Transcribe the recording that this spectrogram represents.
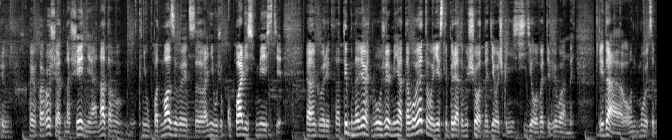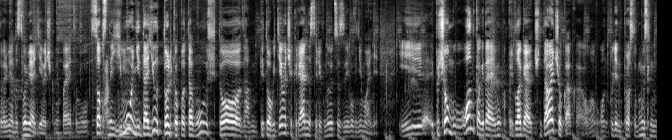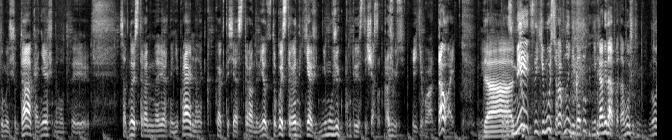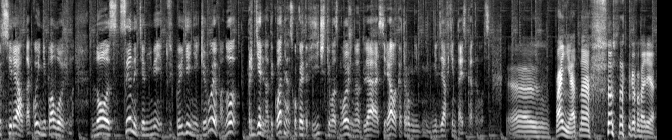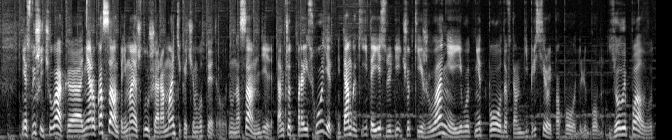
хорошие отношения, она там к нему подмазывается, они уже купались вместе, И она говорит, а ты бы, наверное, уже меня того этого, если бы рядом еще одна девочка не сидела в этой ванной. И да, он моется одновременно с двумя девочками, поэтому, собственно, ему не дают только потому, что там пяток девочек реально соревнуются за его внимание. И, и причем он, когда ему предлагают, давай что как, он, он, блин, просто мысленно думает, что да, конечно, вот и с одной стороны, наверное, неправильно, как-то себя странно ведет, с другой стороны, я же не мужик буду, если сейчас откажусь. И типа, давай. Да. И, разумеется, ему все равно не дадут никогда, потому что, ну, сериал такой не положено. Но сцены, тем не менее, поведение героев, оно предельно адекватное, насколько это физически возможно для сериала, которому не, нельзя в хентай скатываться. Э, понятно, говоря. Не, слушай, чувак, э, не Арукасан, понимаешь, лучшая романтика, чем вот это вот. Ну, на самом деле. Там что-то происходит, и там какие-то есть у людей четкие желания, и вот нет поводов там депрессировать по поводу любому. Ёлы-пал, вот.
